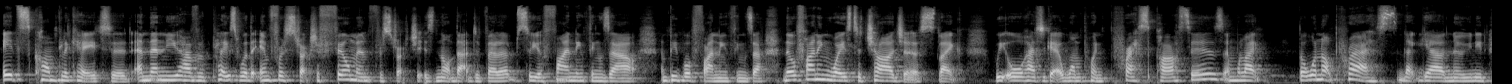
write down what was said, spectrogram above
It's complicated. And then you have a place where the infrastructure, film infrastructure, is not that developed. So you're finding things out and people are finding things out. And they were finding ways to charge us. Like we all had to get at one point press passes and we're like, but we're not pressed. Like, yeah, no, you need,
